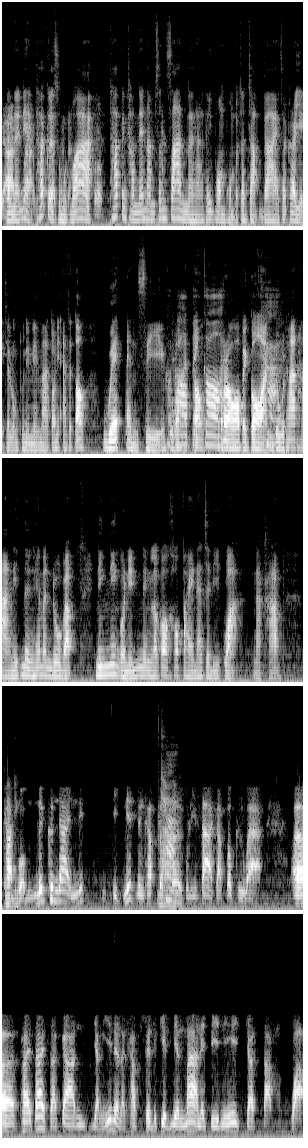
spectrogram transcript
ยากดังนั้นเนี่ยมากถ้าเกิดสมมติว่าครับผมถ้าเป็นคำแนะนำสั้นๆนะฮะที่ผมผมจะจับได้ ถ้าใครอยากจะลงทุนในเมียนมาตอนนี้อาจจะต้อง wait and see ก็คือว่าอาจจะต้องรอไปก่อนรอไปก่อนค่ะดูท่าทางนิดนึงให้มันดูแบบนิ่งๆกว่านิดนึงแล้วก็เข้าไปน่าจะดีกว่านะครับครับผมนึกขึ้นได้นิดอีกนิดนึงครับดค่ะรกุลิซ่าครับก็คือว่าเอ่อภายใต้สถานการณ์อย่างนี้เนี่ยนะครับ เศรษฐกิจเมียนมาในปีนี้จะต่ำกว่า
